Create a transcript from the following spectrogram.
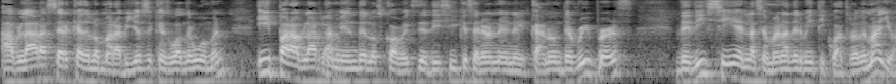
hablar acerca de lo maravilloso que es Wonder Woman y para hablar Claro. también de los cómics de DC que serán en el canon de Rebirth de DC en la semana del 24 de mayo.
